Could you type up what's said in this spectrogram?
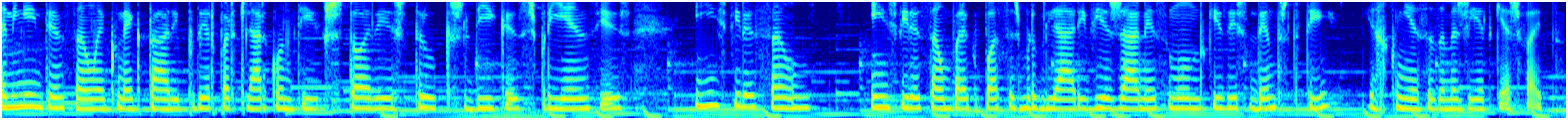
A minha intenção é conectar e poder partilhar contigo histórias, truques, dicas, experiências e inspiração. Inspiração para que possas mergulhar e viajar nesse mundo que existe dentro de ti e reconheças a magia de que és feito.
